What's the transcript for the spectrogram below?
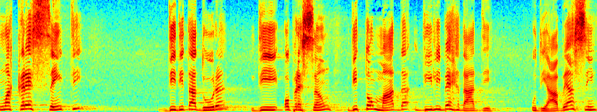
uma crescente de ditadura, de opressão, de tomada de liberdade. O diabo é assim.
